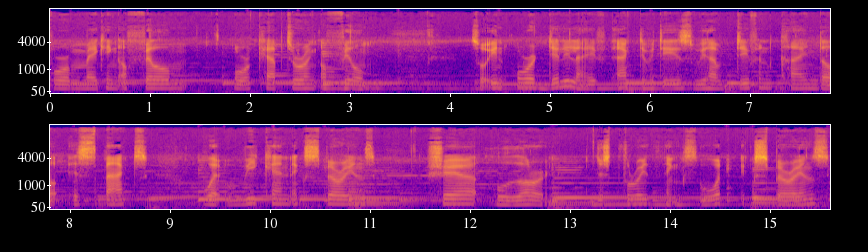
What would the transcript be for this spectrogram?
for making a film or capturing a film. So in our daily life activities we have different kind of aspects what we can experience, share, or learn. Just three things what experience,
